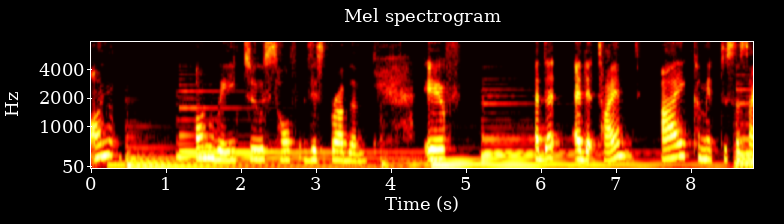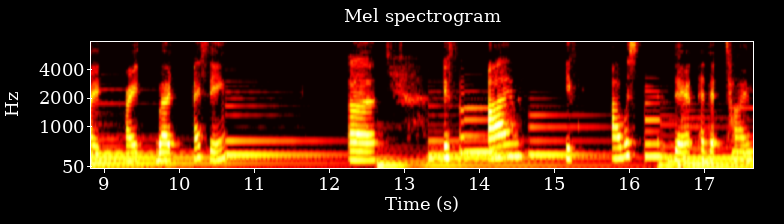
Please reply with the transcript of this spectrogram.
own own way to solve this problem. If at that at that time i commit to suicide right but i think uh if i'm if i was dead at that time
